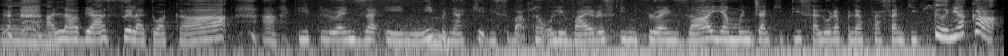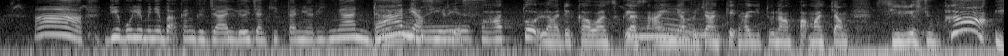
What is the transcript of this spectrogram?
Hmm. Alah biasalah tu akak. Ah, influenza A ni hmm. penyakit disebabkan oleh virus influenza yang menjangkiti saluran pernafasan kita ni akak. Ha, dia boleh menyebabkan gejala jangkitan yang ringan dan oh, yang serius. Patutlah ada kawan sekelas hmm. Ain yang berjangkit hari tu nampak macam serius juga. Eh,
